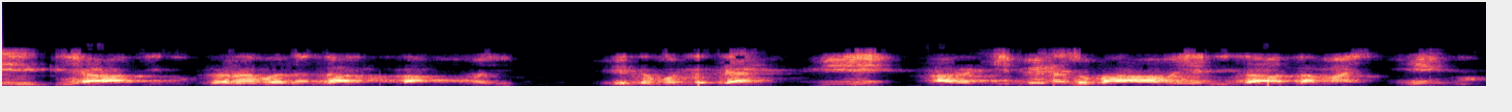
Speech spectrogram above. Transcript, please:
ඒ ක්‍රියා සිදු කරවන ධර්ම තමයි එතකොට දැන් මේ අර ඉපෙන ස්වභාවය නිසා තමයි මේ දුක්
